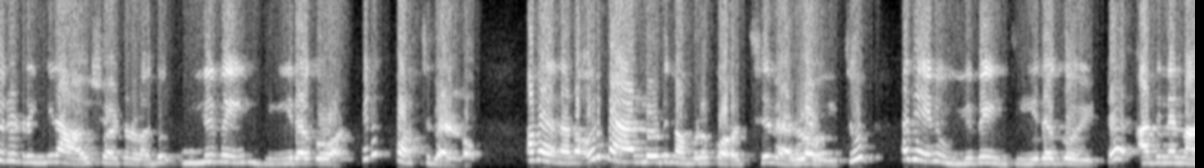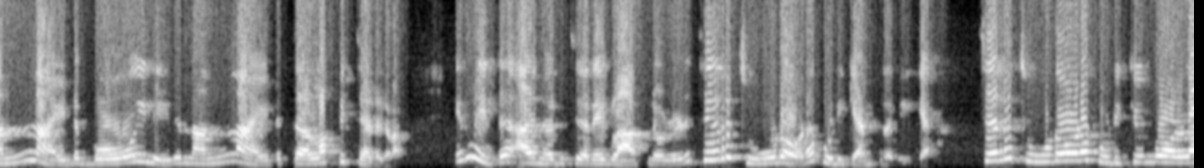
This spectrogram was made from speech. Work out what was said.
ഒരു ഡ്രിങ്കിന് ആവശ്യമായിട്ടുള്ളത് ഉലുവയും ജീരകവുമാണ്. പിന്നെ കുറച്ച് വെള്ളവും. അപ്പൊ എന്താണ്? ഒരു പാനിലോട്ട് നമ്മൾ കുറച്ച് വെള്ളം ഒഴിച്ചു. അത് ഉലുവയും ജീരകവും ഇട്ട് അതിനെ നന്നായിട്ട് ബോയിൽ ചെയ്ത് നന്നായിട്ട് തിളപ്പിച്ചെടുക്കണം. എന്നിട്ട് അതിനൊരു ചെറിയ ഗ്ലാസ്സിലോട്ട് ചെറു ചൂടോടെ കുടിക്കാൻ ശ്രമിക്കുക ചെറു ചൂടോടെ കുടിക്കുമ്പോൾ ഉള്ള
